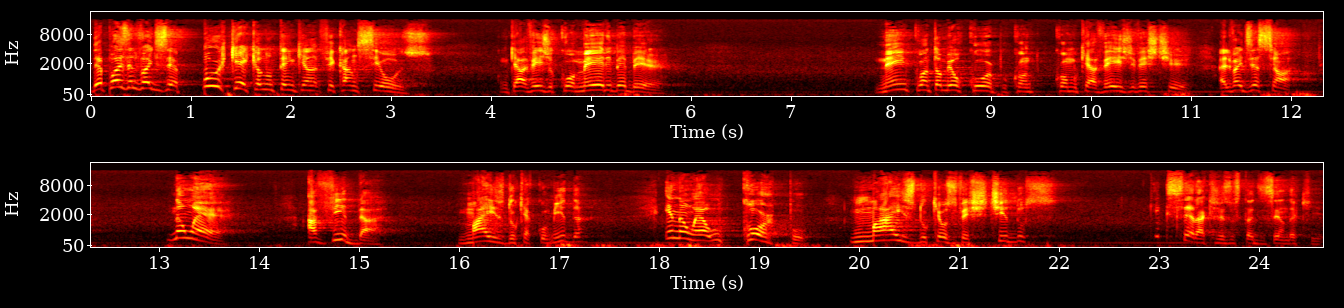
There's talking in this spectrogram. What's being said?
Depois ele vai dizer: por que, que eu não tenho que ficar ansioso? Com que a vez de comer e beber, nem quanto ao meu corpo, como que a vez de vestir. Aí ele vai dizer assim: ó, não é a vida mais do que a comida, e não é o corpo mais do que os vestidos. O que, será que Jesus está dizendo aqui?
